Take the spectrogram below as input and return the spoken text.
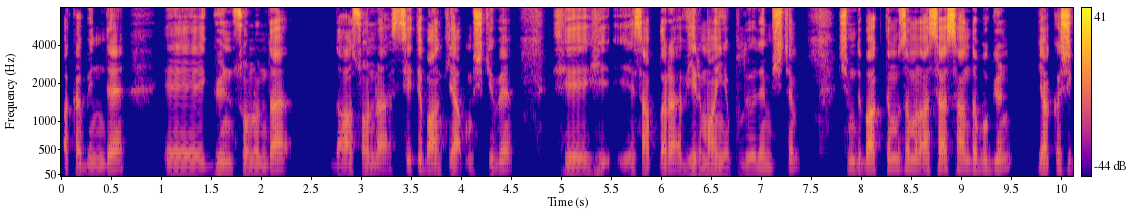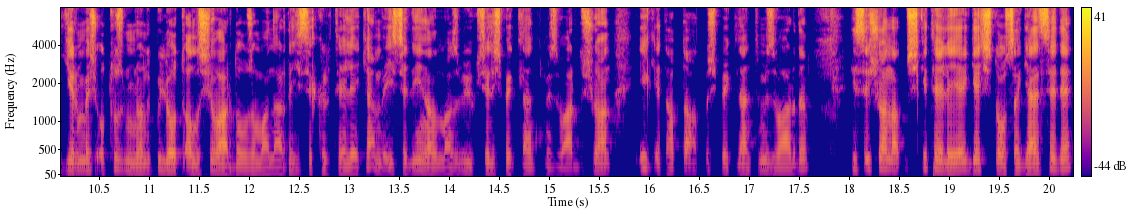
akabinde, eee, gün sonunda daha sonra Citibank yapmış gibi hesaplara virman yapılıyor demiştim. Şimdi baktığımız zaman Aselsan'da bugün yaklaşık 25-30 milyonluk bir lot alışı vardı o zamanlarda hisse 40 TL'yken ve hissede inanılmaz bir yükseliş beklentimiz vardı. Şu an ilk etapta 60 beklentimiz vardı. Hisse şu an 62 TL'ye geç de olsa gelse de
